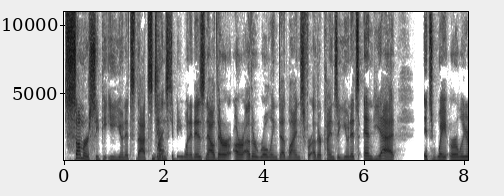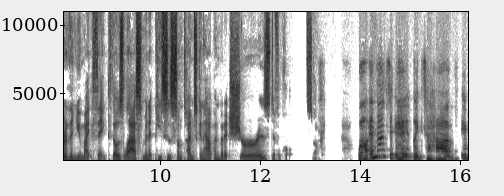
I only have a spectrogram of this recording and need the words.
summer CPE units, that tends to be when it is. Now there are other rolling deadlines for other kinds of units, and yet it's way earlier than you might think. Those last minute pieces sometimes can happen, but it sure is difficult. So well, and that's it. Like to have it,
